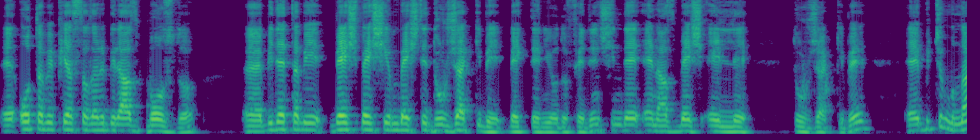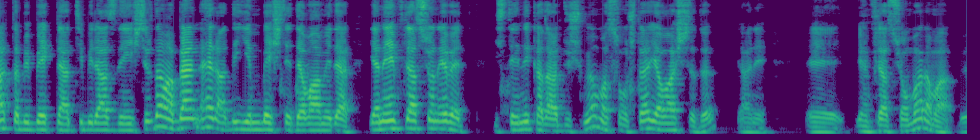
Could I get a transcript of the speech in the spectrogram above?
E, o tabii piyasaları biraz bozdu. E, bir de tabii 5-5-25'te duracak gibi bekleniyordu Fed'in. Şimdi en az 5-50 duracak gibi. E, bütün bunlar tabii beklenti biraz değiştirdi ama ben herhalde 25'te devam eder. Yani enflasyon evet istendiği kadar düşmüyor ama sonuçta yavaşladı. Yani e, enflasyon var ama e,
